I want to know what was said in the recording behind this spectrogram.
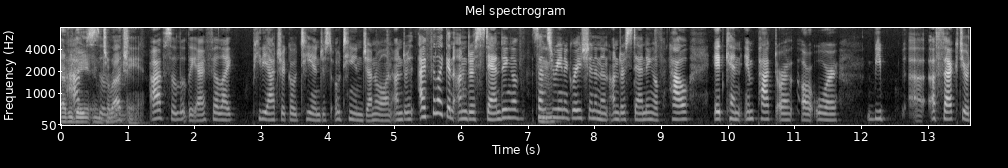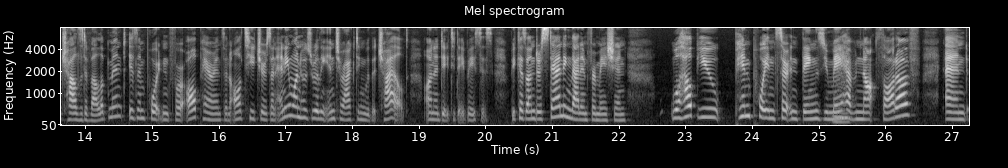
everyday interaction. Absolutely. Absolutely. I feel like pediatric OT and just OT in general and under I feel like an understanding of sensory integration and an understanding of how it can impact or or, or be uh, affect your child's development is important for all parents and all teachers and anyone who's really interacting with a child on a day-to-day basis because understanding that information will help you pinpoint certain things you may have not thought of and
